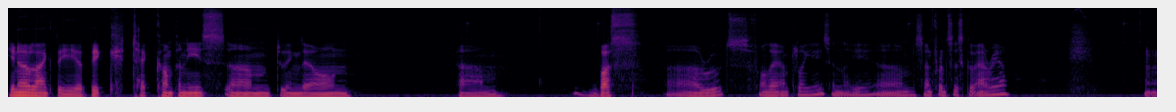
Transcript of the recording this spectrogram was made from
you know, like the uh, big tech companies um, doing their own um, bus uh, routes for their employees in the um, San Francisco area. Hmm.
